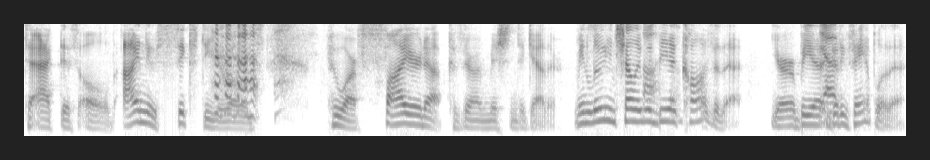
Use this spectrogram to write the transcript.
to act this old. I knew 60 year olds who are fired up because they're on mission together. I mean, Louie and Shelley would be a cause of that. You're be a Yep. good example of that.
